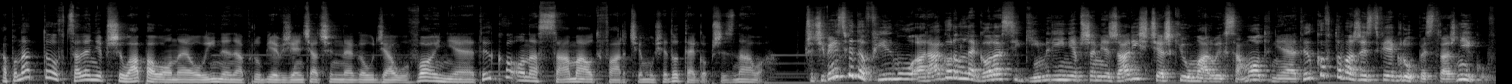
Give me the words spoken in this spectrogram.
a ponadto wcale nie przyłapał on Eowiny na próbie wzięcia czynnego udziału w wojnie, tylko ona sama otwarcie mu się do tego przyznała. W przeciwieństwie do filmu, Aragorn, Legolas i Gimli nie przemierzali ścieżki umarłych samotnie, tylko w towarzystwie grupy strażników,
